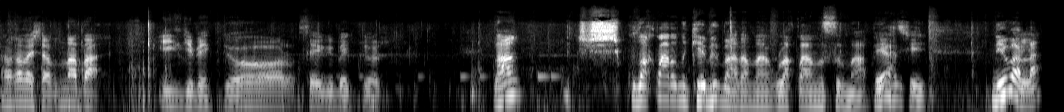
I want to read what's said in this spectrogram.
arkadaşlar bunlar da ilgi bekliyor, sevgi bekliyor. Lan şş, kulaklarını kemirme adamların kulaklarını ısırma. Beyaz şey. Ne var lan?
